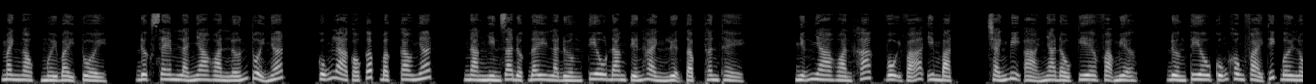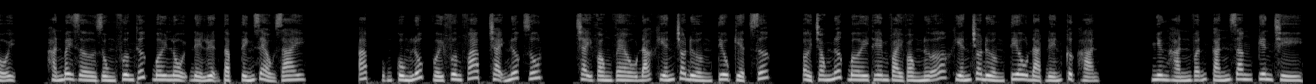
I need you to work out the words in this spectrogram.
Manh Ngọc 17 tuổi, được xem là nha hoàn lớn tuổi nhất, cũng là có cấp bậc cao nhất, nàng nhìn ra được đây là Đường Tiêu đang tiến hành luyện tập thân thể. Những nha hoàn khác vội vã im bặt, tránh bị ả nhà đầu kia vạ miệng, Đường Tiêu cũng không phải thích bơi lội, hắn bây giờ dùng phương thức bơi lội để luyện tập tính dẻo dai. Áp cũng cùng lúc với phương pháp chạy nước rút, chạy vòng vèo đã khiến cho Đường Tiêu kiệt sức, ở trong nước bơi thêm vài vòng nữa khiến cho Đường Tiêu đạt đến cực hạn nhưng hắn vẫn cắn răng kiên trì,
